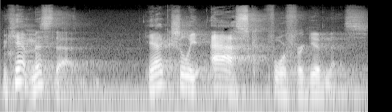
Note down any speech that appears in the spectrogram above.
We can't miss that. He actually asks for forgiveness.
